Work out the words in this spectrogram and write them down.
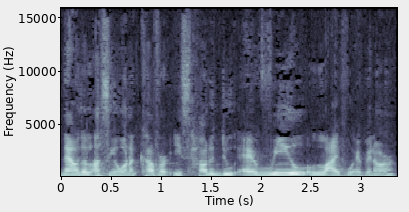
Now the last thing I want to cover is how to do a real live webinar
